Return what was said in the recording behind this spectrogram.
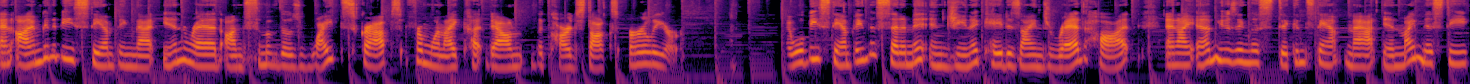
and I'm going to be stamping that in red on some of those white scraps from when I cut down the cardstocks earlier. I will be stamping the sentiment in Gina K Designs Red Hot, and I am using the stick and stamp mat in my MISTI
